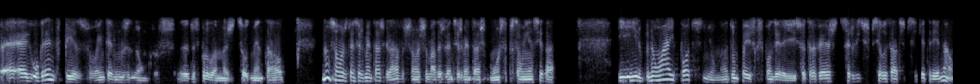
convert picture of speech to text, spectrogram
Eh, eh, o grande peso, em termos de números, dos problemas de saúde mental não são as doenças mentais graves, são as chamadas doenças mentais comuns, depressão e ansiedade. E não há hipótese nenhuma de um país responder a isso através de serviços especializados de psiquiatria. Não.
